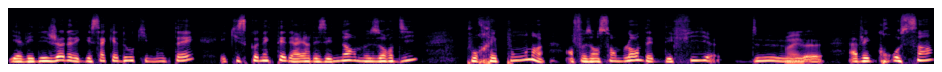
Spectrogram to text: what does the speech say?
Il y avait des jeunes avec des sacs à dos qui montaient et qui se connectaient derrière des énormes ordis pour répondre en faisant semblant d'être des filles de Ouais. euh, avec gros seins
